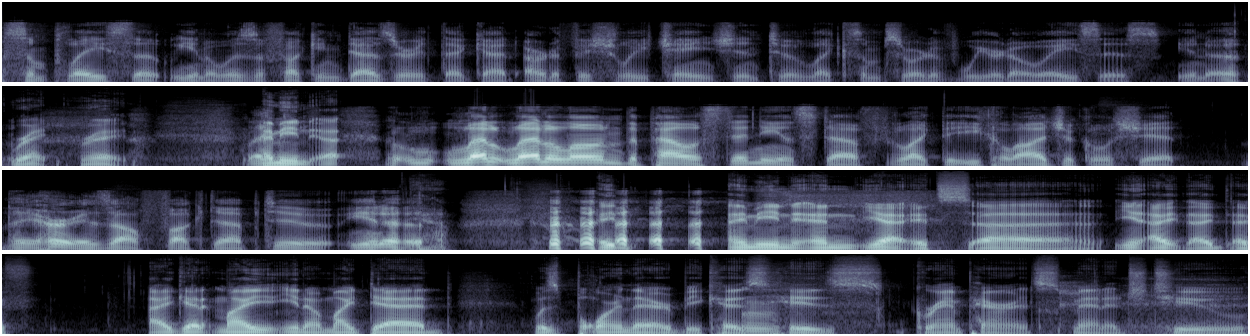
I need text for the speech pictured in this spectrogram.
Some place that you know was a fucking desert that got artificially changed into like some sort of weird oasis. You know, Right, right. I mean, uh, let let alone the Palestinian stuff, like the ecological shit there is all fucked up too. You know. Yeah. it, I mean, and yeah, it's uh, yeah, I, I, I f- I get it. My, you know, my dad was born there because Mm. his grandparents managed to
